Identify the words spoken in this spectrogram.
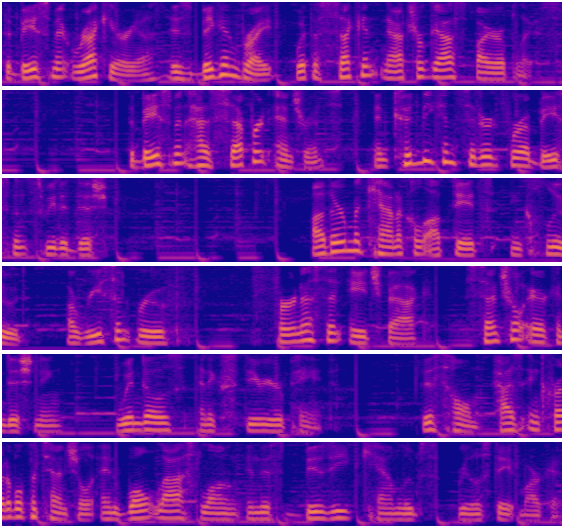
The basement rec area is big and bright with a second natural gas fireplace. The basement has separate entrance and could be considered for a basement suite addition. Other mechanical updates include a recent roof, furnace and HVAC, central air conditioning, windows, and exterior paint. This home has incredible potential and won't last long in this busy Kamloops real estate market.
